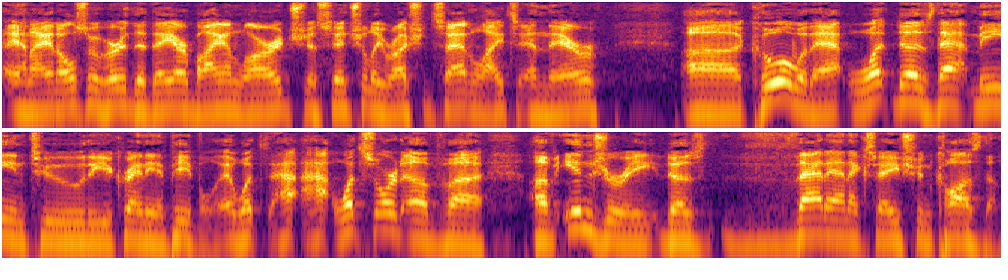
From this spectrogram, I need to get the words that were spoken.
and I had also heard that they are, by and large, essentially Russian satellites, and they're uh, cool with that. What does that mean to the Ukrainian people? Uh, What, how, what sort of, uh, of injury does that annexation cause them?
